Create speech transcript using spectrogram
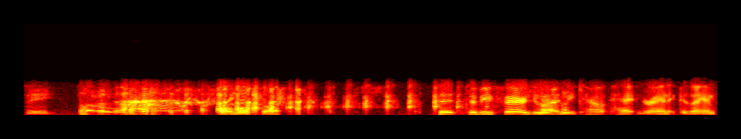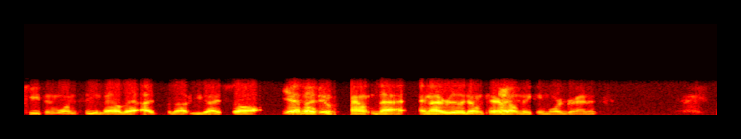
See. Almost all. To to be fair, do, Right. we, we count het granite? Because I am keeping one female that I put up. You guys saw. Yes, I don't I do. count that, and I really don't care I about do. making more granites.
